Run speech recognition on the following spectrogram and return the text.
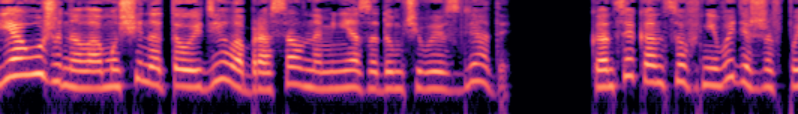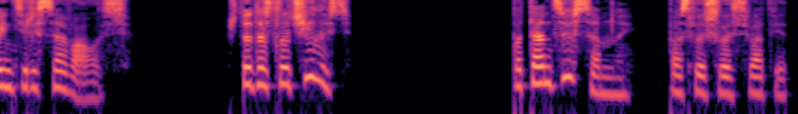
Я ужинала, а мужчина то и дело бросал на меня задумчивые взгляды. В конце концов, не выдержав, поинтересовалась. «Что-то случилось?» «Потанцуй со мной», — послышалось в ответ.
